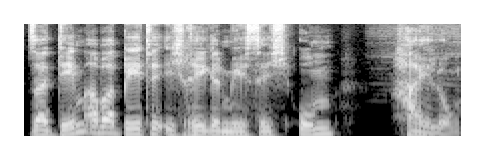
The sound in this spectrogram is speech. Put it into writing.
Seitdem aber bete ich regelmäßig um Heilung.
